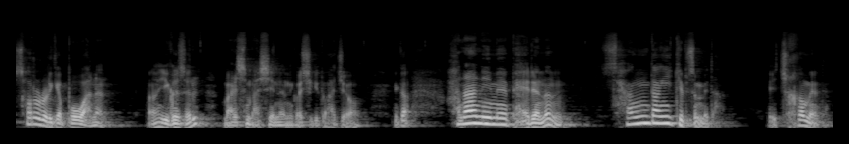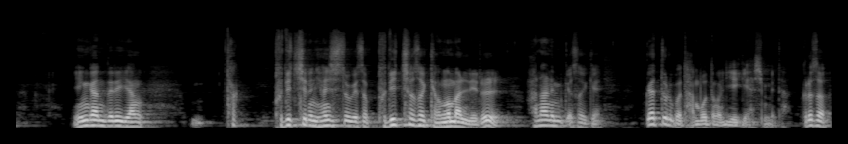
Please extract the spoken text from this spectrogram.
서로를 이렇게 보호하는 어, 이것을 말씀하시는 것이기도 하죠. 그러니까 하나님의 배려는 상당히 깊습니다. 처음에 인간들이 그냥 탁 부딪히는 현실 속에서 부딪혀서 경험할 일을 하나님께서 이렇게 꿰뚫고 다 모든 걸 얘기하십니다. 그래서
